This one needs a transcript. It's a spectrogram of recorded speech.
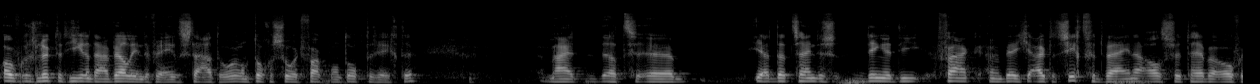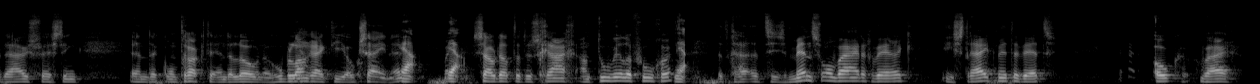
overigens lukt het hier en daar wel in de Verenigde Staten hoor, om toch een soort vakbond op te richten. Maar dat, uh, ja, dat zijn dus dingen die vaak een beetje uit het zicht verdwijnen als we het hebben over de huisvesting en de contracten en de lonen. Hoe belangrijk die ook zijn. Hè? Ja. Maar ja. ik zou dat er dus graag aan toe willen voegen. Ja. Het, het is mensonwaardig werk, in strijd met de wet. Ook waar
